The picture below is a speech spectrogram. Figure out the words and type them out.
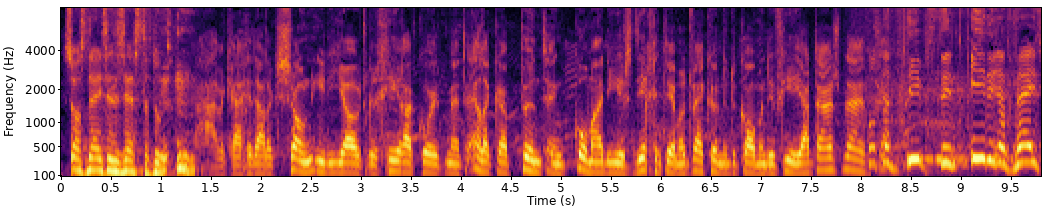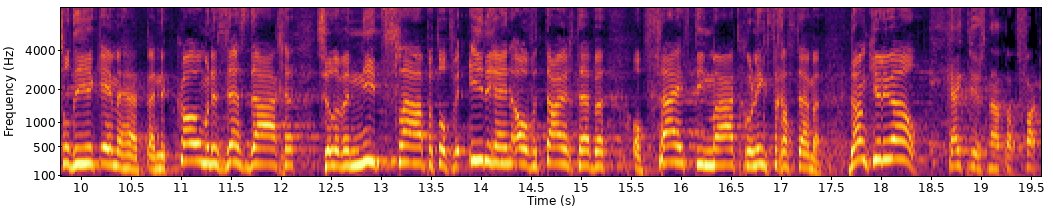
zoals D66 doet? Nou, we krijgen dadelijk zo'n idioot regeerakkoord met elke punt en komma die is dichtgetimmerd. Wij kunnen de komende vier jaar thuis blijven. Tot het diepst in iedere vezel die ik in me heb. En de komende zes dagen zullen we niet slapen tot we iedereen overtuigd hebben op 15 maart GroenLinks te gaan stemmen. Dank jullie wel. Kijk eens naar dat vak.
